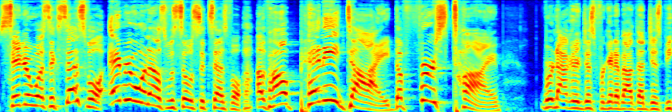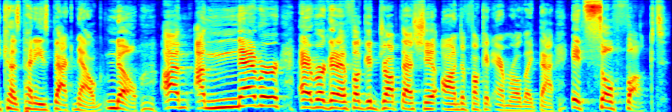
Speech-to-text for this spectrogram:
Cinder was successful. Everyone else was so successful. Of how Penny died the first time we're not gonna just forget about that just because Penny's back now. No, I'm I'm never ever gonna fucking drop that shit onto fucking Emerald like that. It's so fucked.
